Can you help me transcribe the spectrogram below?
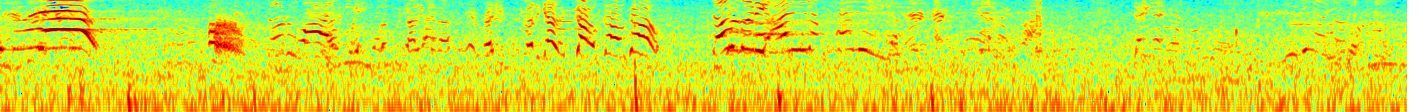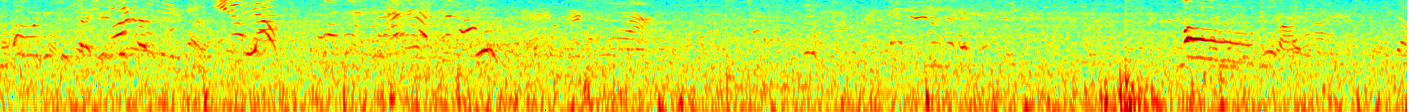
in there. Oh. Wait, look, we gotta get after him. Ready? Go together. Go, go, go. Dang it. Oh, we're just gonna- you're just gonna- Oh, good try. Go.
